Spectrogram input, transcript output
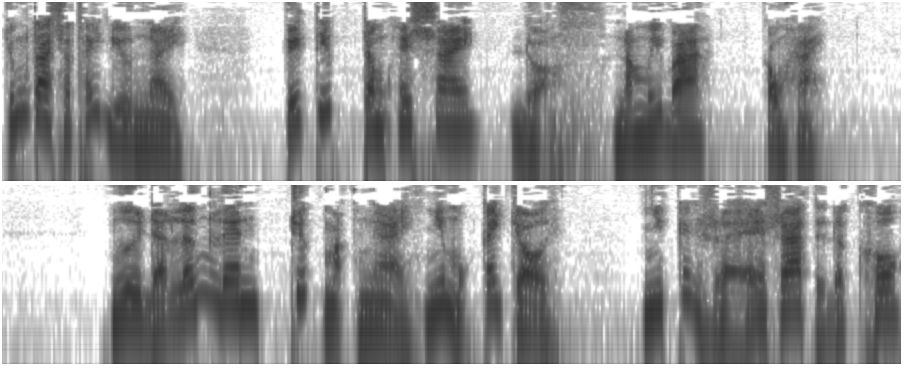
Chúng ta sẽ thấy điều này kế tiếp trong Esai đoạn 53 câu 2. Người đã lớn lên trước mặt Ngài như một cái chồi, như cái rễ ra từ đất khô.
